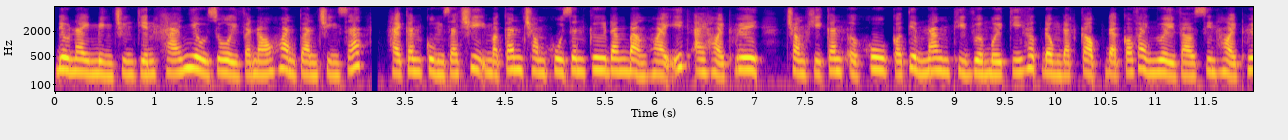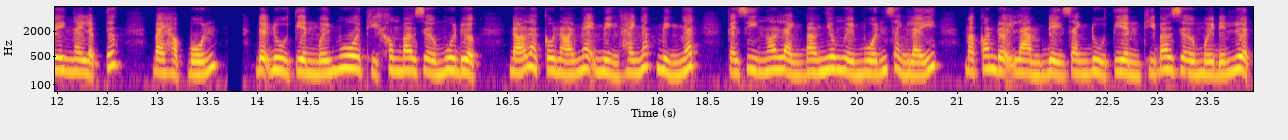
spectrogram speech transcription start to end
điều này mình chứng kiến khá nhiều rồi và nó hoàn toàn chính xác. Hai căn cùng giá trị mà căn trong khu dân cư đang bảng hoài ít ai hỏi thuê, trong khi căn ở khu có tiềm năng thì vừa mới ký hợp đồng đặt cọc đã có vài người vào xin hỏi thuê ngay lập tức. Bài học 4 đợi đủ tiền mới mua thì không bao giờ mua được, đó là câu nói mẹ mình hay nhắc mình nhất, cái gì ngon lành bao nhiêu người muốn giành lấy, mà con đợi làm để dành đủ tiền thì bao giờ mới đến lượt,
